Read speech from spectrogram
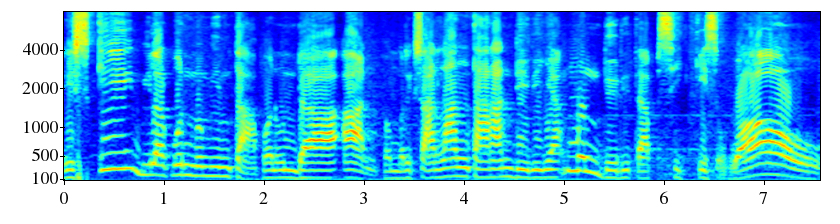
Rizky Bilar pun meminta penundaan pemeriksaan lantaran dirinya menderita psikis. Wow,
